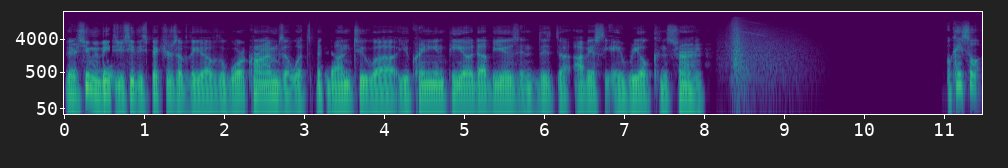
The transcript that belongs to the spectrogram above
There's human beings. You see these pictures of the of the war crimes, of what's been done to uh, Ukrainian POWs, and this is obviously a real concern. Okay, so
